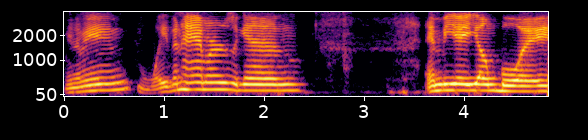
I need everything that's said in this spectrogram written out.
you know what I mean, waving hammers again. NBA young boy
